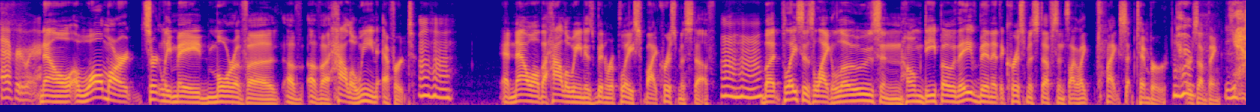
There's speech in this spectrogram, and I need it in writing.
Everywhere. Now, Walmart certainly made more of a of, of a Halloween effort. Mm-hmm. And now all the Halloween has been replaced by Christmas stuff. Mm-hmm. But places like Lowe's and Home Depot, they've been at the Christmas stuff since like like September or something. Yeah.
